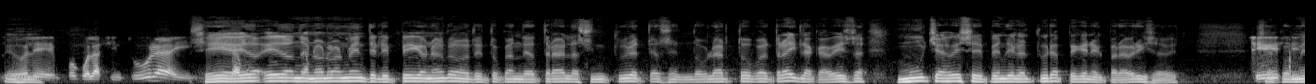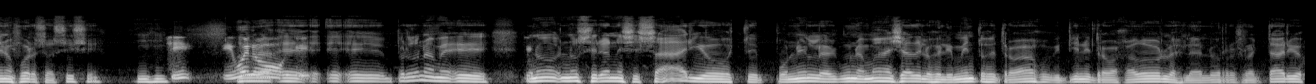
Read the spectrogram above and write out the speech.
le duele un poco la cintura y... Sí, y la- es, do- es donde normalmente le pega un auto, cuando te tocan de atrás la cintura, te hacen doblar todo para atrás y la cabeza, muchas veces, depende de la altura, pega en el parabrisas, ¿ves? sí, o sea, con sí, menos fuerza, sí, sí. Sí. Y bueno, Ahora, eh, eh, eh, eh, perdóname, eh, ¿no, ¿no será necesario este, ponerle alguna más allá de los elementos de trabajo que tiene el trabajador, las, la- los refractarios,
